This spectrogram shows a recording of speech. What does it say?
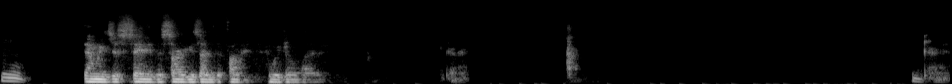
Hmm. then we just say this arg is undefined and we don't let it. Okay.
